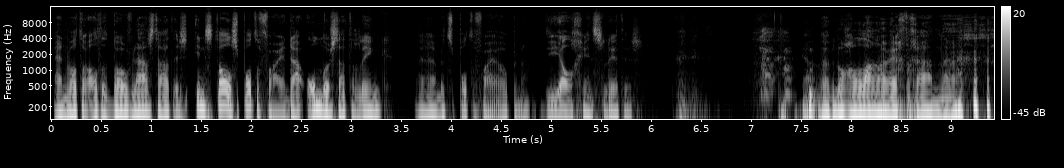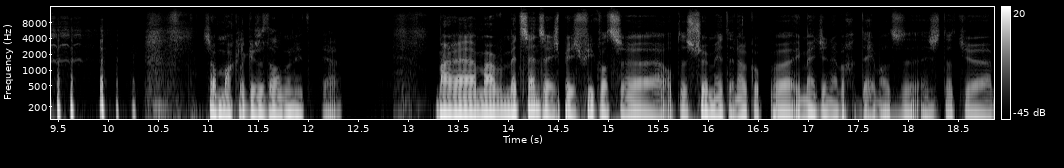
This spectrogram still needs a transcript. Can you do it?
En wat er altijd bovenaan staat is install Spotify. En daaronder staat de link met Spotify openen. Die al geïnstalleerd is. Ja, we hebben nog een lange weg te gaan. eh. Zo makkelijk is het allemaal niet. Ja. Maar, eh, maar met Sensei specifiek wat ze eh, op de Summit en ook op Imagine hebben gedemoed, is, is dat je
